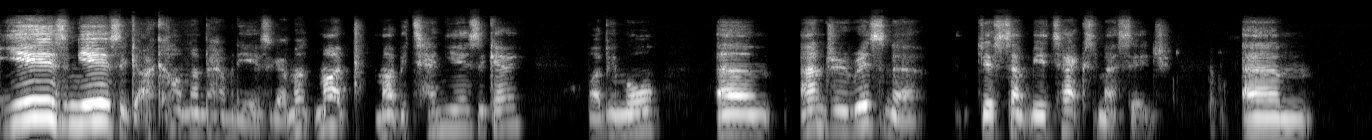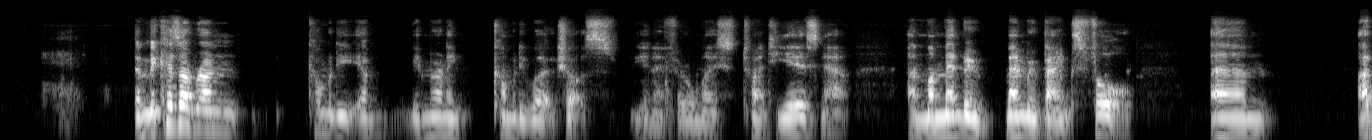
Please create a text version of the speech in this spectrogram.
years and years ago, I can't remember how many years ago. Might might be ten years ago, might be more. Um, Andrew Risner just sent me a text message. Um, and because I run comedy, I've been running comedy workshops, you know, for almost twenty years now, and my memory memory bank's full. Um, I,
